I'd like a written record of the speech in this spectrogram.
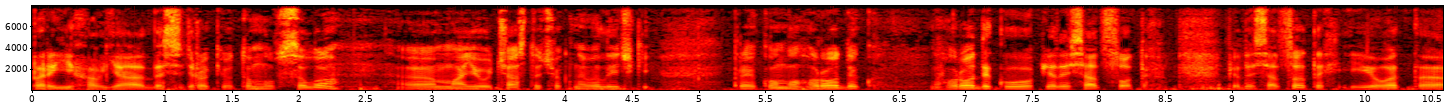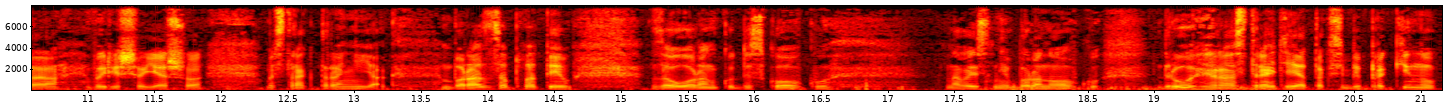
Переїхав я 10 років тому в село, маю участочок невеличкий, при якому городик, городику 50 сотих. 50 сотих, і от е, вирішив я, що без трактора ніяк. Бо раз заплатив за оранку, дисковку, навесні бороновку, другий раз, третій, я так собі прикинув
